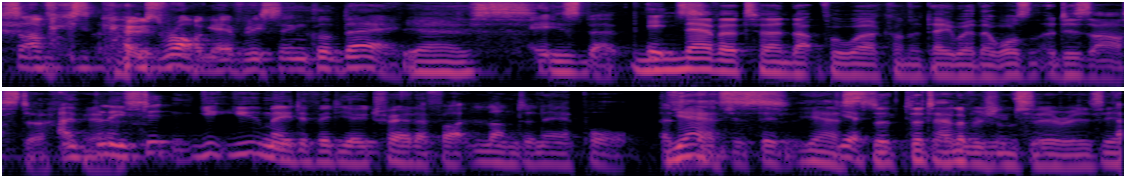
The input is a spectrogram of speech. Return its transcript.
Something goes wrong every single day. Yes. It's, He's it's- never turned up for work on a day where there wasn't a disaster. I believe didn't you, you made a video trailer for like London Airport Yes, didn't you? yes, the- the television series, yes.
